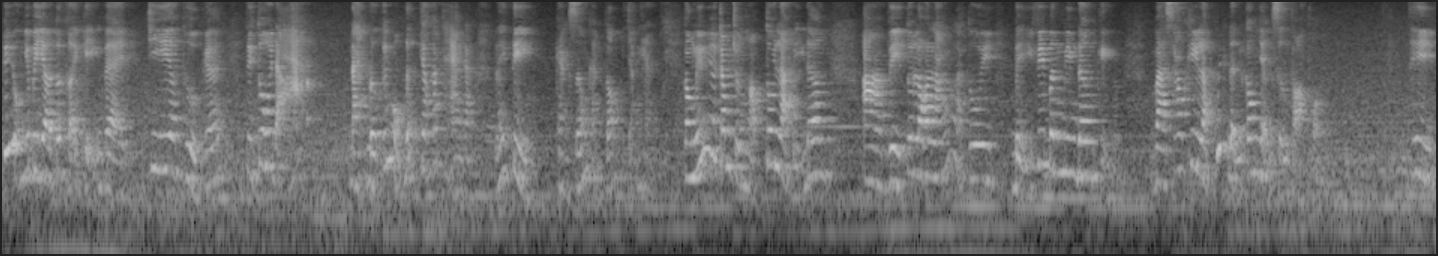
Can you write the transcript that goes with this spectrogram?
ví dụ như bây giờ tôi khởi kiện về chia thừa kế thì tôi đã đạt được cái mục đích cho khách hàng rằng lấy tiền càng sớm càng tốt chẳng hạn. Còn nếu như trong trường hợp tôi là bị đơn à, vì tôi lo lắng là tôi bị phía bên nguyên đơn kiện và sau khi là quyết định công nhận sự thỏa thuận thì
